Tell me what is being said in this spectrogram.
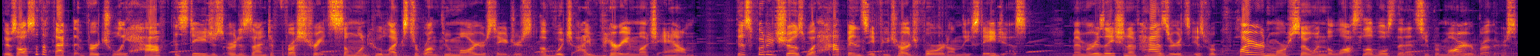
There's also the fact that virtually half the stages are designed to frustrate someone who likes to run through Mario stages, of which I very much am. This footage shows what happens if you charge forward on these stages. Memorization of hazards is required more so in the Lost Levels than in Super Mario Bros.,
